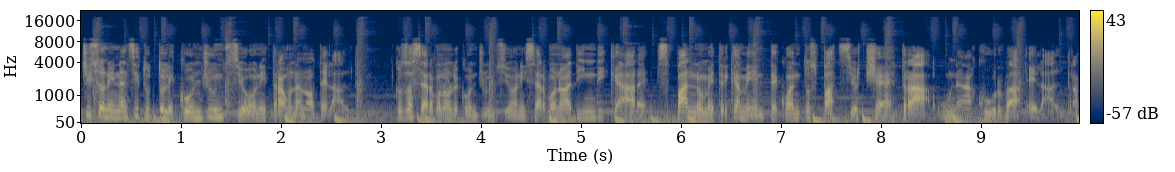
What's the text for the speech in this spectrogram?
Ci sono innanzitutto le congiunzioni tra una nota e l'altra. Cosa servono le congiunzioni? Servono ad indicare spannometricamente quanto spazio c'è tra una curva e l'altra.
